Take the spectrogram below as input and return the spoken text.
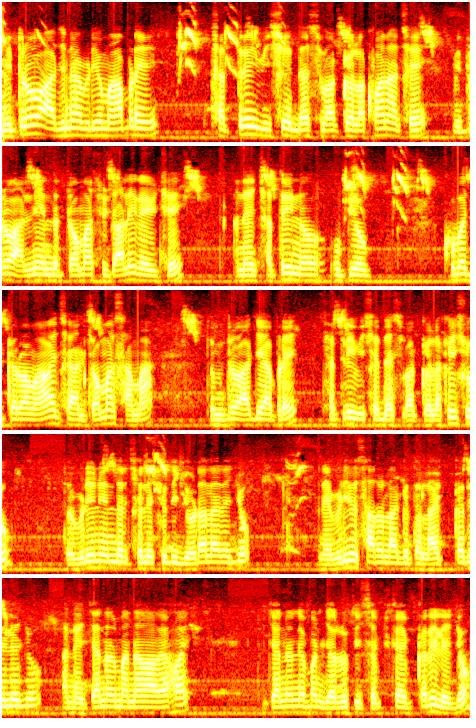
મિત્રો, આજના વિડીયોમાં આપણે છત્રી વિશે દસ વાક્યો લખવાના છે. મિત્રો, હાલની અંદર ચોમાસું ચાલી રહ્યું છે અને છત્રીનો ઉપયોગ ખૂબ જ કરવામાં આવે છે હાલ ચોમાસામાં. તો મિત્રો, આજે આપણે છત્રી વિશે દસ વાક્યો લખીશું. તો વિડીયોની અંદર છેલ્લે સુધી જોડાયેલા રહેજો અને વીડિયો સારો લાગે તો લાઈક કરી લેજો અને ચેનલમાં નવા આવ્યા હોય તો ચેનલને પણ જરૂરથી સબસ્ક્રાઈબ કરી લેજો.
